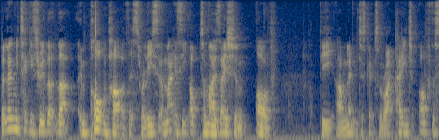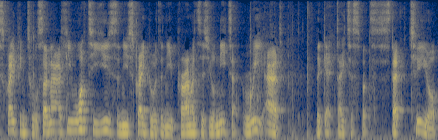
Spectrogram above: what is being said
but let me take you through the, the important part of this release, and that is the optimization of the, um, let me just get to the right page, of the scraping tool. So now if you want to use the new scraper with the new parameters, you'll need to re-add the get data step to your,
